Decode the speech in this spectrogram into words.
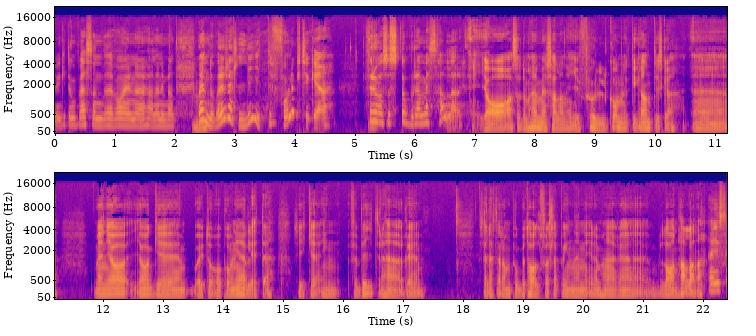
vilket oväsen det var i den här hallen ibland. Och ändå var det rätt lite folk tycker jag. För det var så stora mässhallar. Ja, alltså de här mässhallarna är ju fullkomligt gigantiska. Eh, men jag, jag eh, var ute och promenerade lite. Så gick jag in förbi till det här eh, stället där de tog betalt för att släppa in en i de här eh, LAN-hallarna. Ja, just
